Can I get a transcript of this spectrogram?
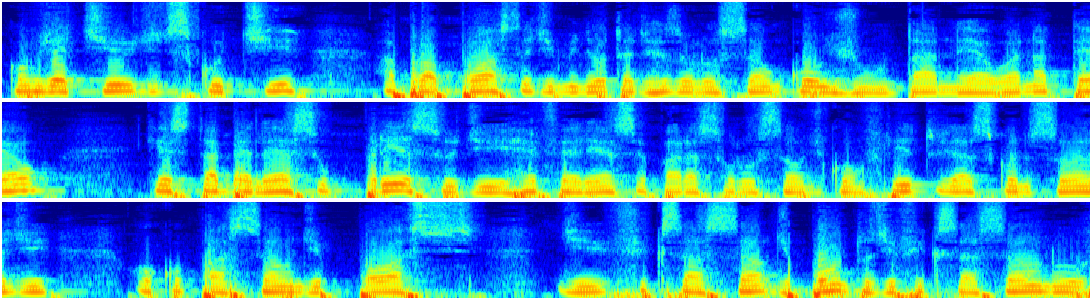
com o objetivo de discutir a proposta de minuta de resolução conjunta ANEL-ANATEL, que estabelece o preço de referência para a solução de conflitos e as condições de ocupação de postes de fixação, de pontos de fixação no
